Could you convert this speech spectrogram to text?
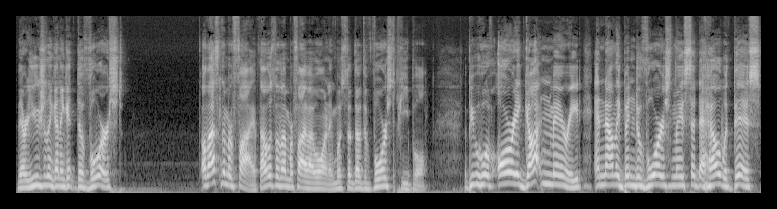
they're usually going to get divorced. Oh, that's number five. That was the number five I wanted. Was the, the divorced people, the people who have already gotten married and now they've been divorced and they said to hell with this.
